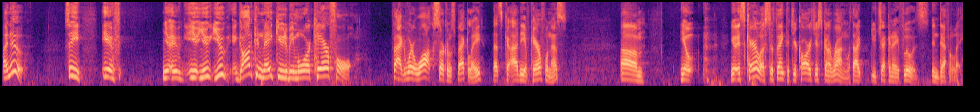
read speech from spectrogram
I knew. See, if you, you, you, God can make you to be more careful. In fact, we're to walk circumspectly. That's the idea of carefulness. Um, you know, you know, it's careless to think that your car is just going to run without you checking any fluids indefinitely.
